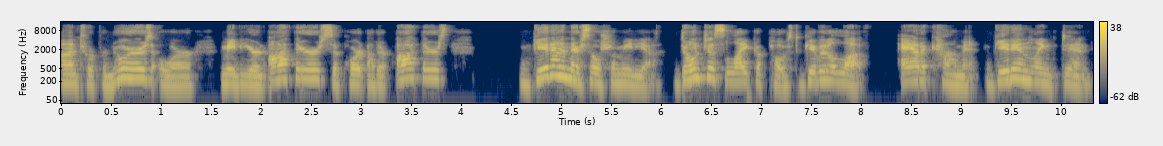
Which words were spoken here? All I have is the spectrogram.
entrepreneurs, or maybe you're an author, support other authors, get on their social media. Don't just like a post, give it a love, add a comment, get in LinkedIn,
